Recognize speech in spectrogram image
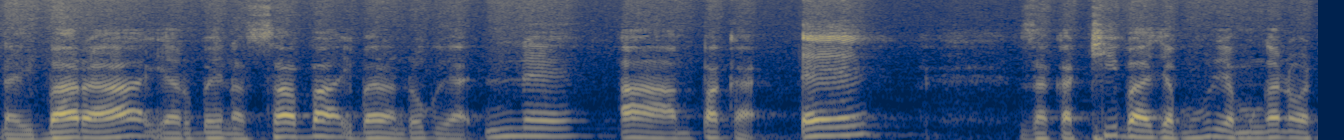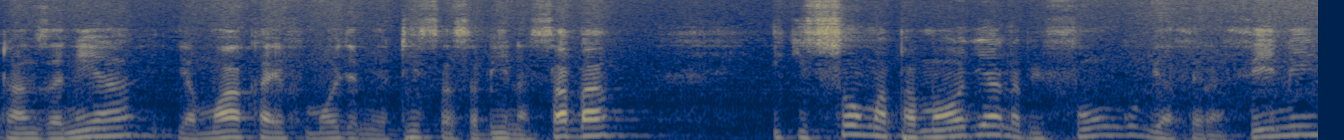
na ibara ya 47 ibara ndogo ya 4 a mpaka e za Katiba ya Jamhuri ya Muungano wa Tanzania ya mwaka 1977 ikisomwa pamoja na vifungu vya 30,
